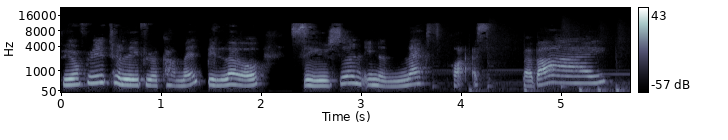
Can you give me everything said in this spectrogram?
feel free to leave your comment below. See you soon in the next class. Bye bye.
